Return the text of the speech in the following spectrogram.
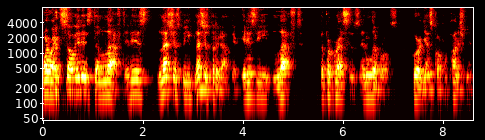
all right, so it is the left. It is let's just be let's just put it out there. It is the left, the progressives and liberals who are against corporal punishment.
